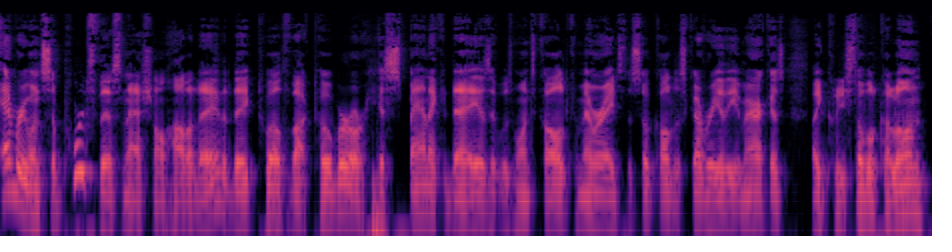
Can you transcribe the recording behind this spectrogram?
everyone supports this national holiday. The date 12th of October, or Hispanic Day as it was once called, commemorates the so called discovery of the Americas by Cristobal Colon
